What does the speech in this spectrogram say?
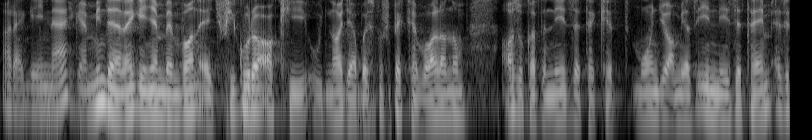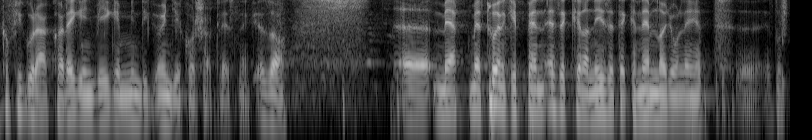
a regénynek. Igen, minden regényemben van egy figura, aki úgy nagyjából, ezt most be kell vallanom, azokat a nézeteket mondja, ami az én nézeteim, ezek a figurák a regény végén mindig öngyilkosak lesznek. Ez a, mert, mert tulajdonképpen ezekkel a nézetekkel nem nagyon lehet, ez most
